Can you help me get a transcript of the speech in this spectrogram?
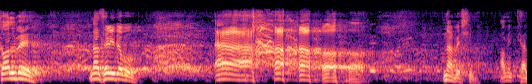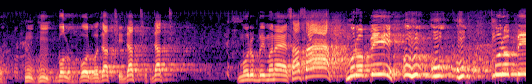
চলবে? না, ছেড়ে দেব! না, বেশি না। আমি খেল। হুম হুম, বলব বলব, যাচ্ছি যাচ্ছি যাচ্ছি। মুরব্বী মনে হয় চাষা মুরব্বী মুরব্বী।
